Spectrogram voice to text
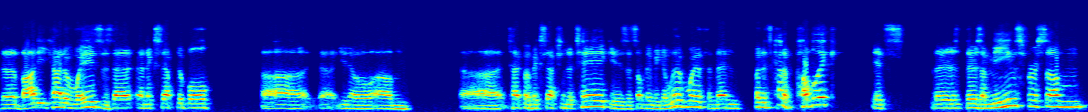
the body kind of weighs is that an acceptable uh, uh you know um, uh, type of exception to take? Is it something we can live with? And then, but it's kind of public. It's there's there's a means for some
